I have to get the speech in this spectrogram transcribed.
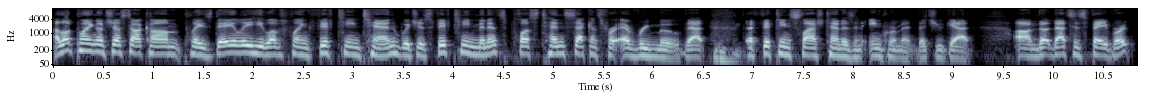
I love playing on chess.com, plays daily. He loves playing 15-10, which is 15 minutes plus 10 seconds for every move. That, mm-hmm. that 15 slash 10 is an increment that you get. Um, th- that's his favorite.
